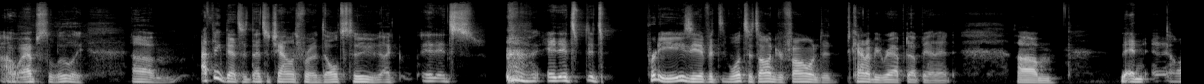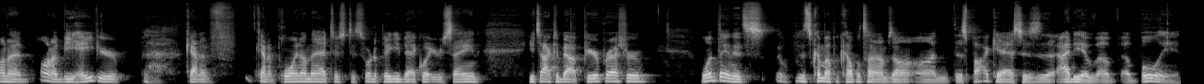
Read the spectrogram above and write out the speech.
Oh, absolutely. Um, I think that's a, that's a challenge for adults too. Like it, it's it, it's it's pretty easy if it's once it's on your phone to kind of be wrapped up in it. Um, and on a on a behavior kind of kind of point on that, just to sort of piggyback what you're saying, you talked about peer pressure. One thing that's that's come up a couple times on, on this podcast is the idea of, of, of bullying.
